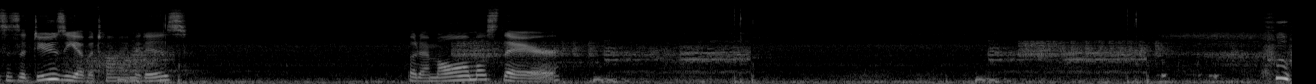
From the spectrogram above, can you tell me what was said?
This is a doozy of a time, it is. But I'm almost there. Whew.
